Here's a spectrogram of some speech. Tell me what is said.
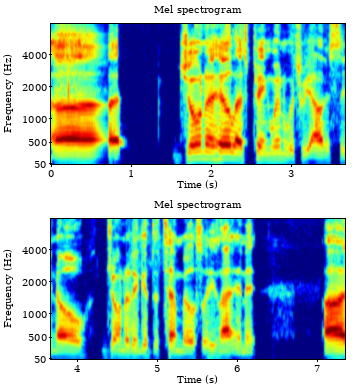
Uh, Jonah Hill as Penguin, which we obviously know Jonah didn't get the 10 mil, so he's not in it. Uh,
